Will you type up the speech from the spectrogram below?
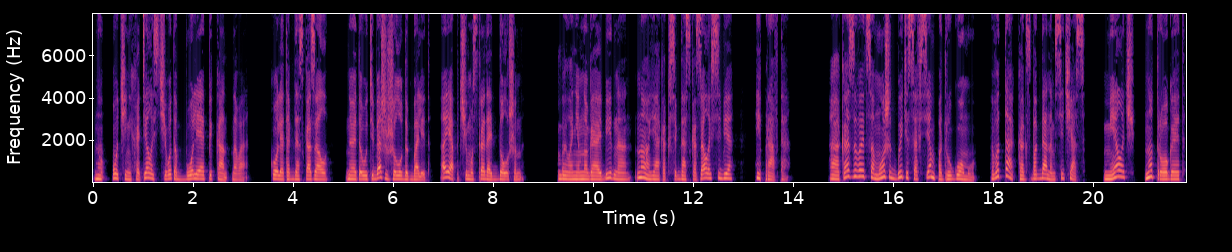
но очень хотелось чего-то более пикантного. Коля тогда сказал, «Но это у тебя же желудок болит, а я почему страдать должен?» Было немного обидно, но я, как всегда, сказала себе, и правда. А оказывается, может быть и совсем по-другому. Вот так, как с Богданом сейчас. Мелочь, но трогает,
